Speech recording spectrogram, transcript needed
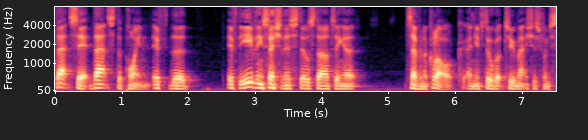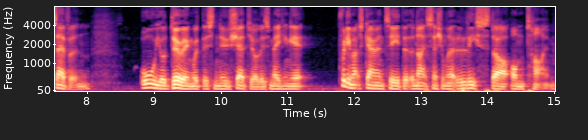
That's it. That's the point. If the if the evening session is still starting at seven o'clock and you've still got two matches from seven, all you're doing with this new schedule is making it pretty much guaranteed that the night session will at least start on time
